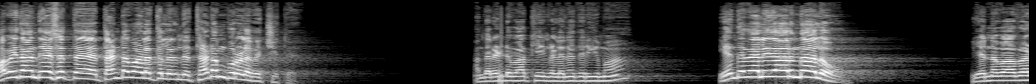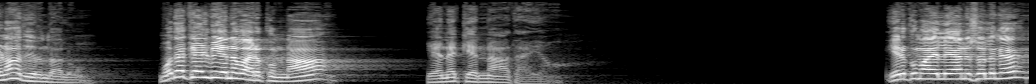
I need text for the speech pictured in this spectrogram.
அவைதான் தேசத்தை தண்டவாளத்திலிருந்து தடம் புரள வச்சுட்டு. அந்த ரெண்டு வாக்கியங்கள் என்ன தெரியுமா? எந்த வேலையா இருந்தாலும் என்னவா வேணா அது இருந்தாலும் முத கேள்வி என்னவா இருக்கும்னா எனக்கு என்ன ஆதாயம்? இருக்குமா இல்லையான்னு சொல்லுங்க.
